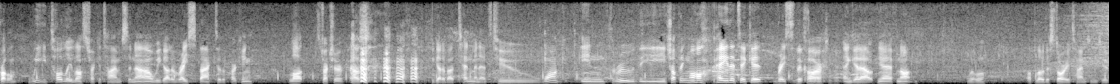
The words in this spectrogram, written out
Problem. We totally lost track of time, so now we gotta race back to the parking lot structure house. we got about 10 minutes to walk in through the shopping mall, pay the ticket, race to the car, and get out. Yeah, if not, we'll upload a story time to YouTube.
